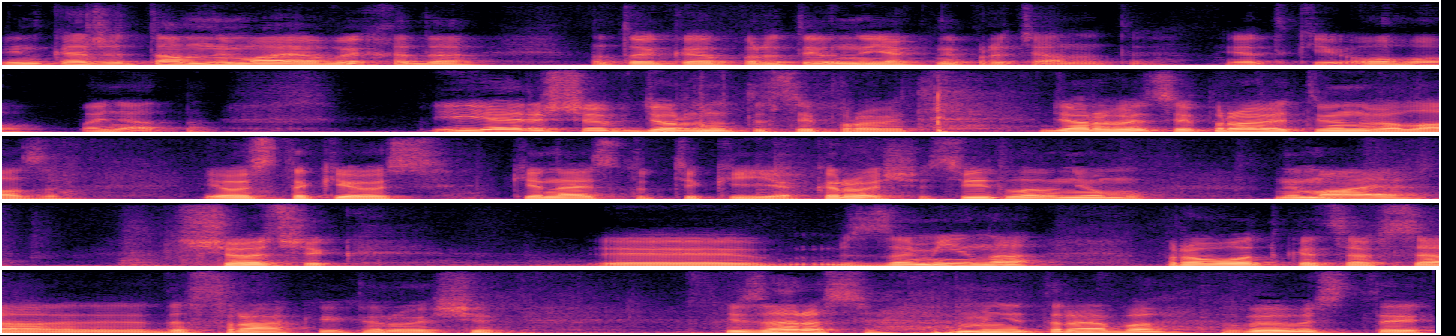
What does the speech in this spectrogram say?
він каже, там немає виходу на той кооператив ніяк не протягнути. Я такий, ого, понятно. І я вирішив дернути цей провід. Дергаю цей провід, він вилазить. І ось такий ось кінець тут тільки є. Коротше, світла в ньому немає. Щочик, е, заміна, проводка ця вся е, до сраки. Коротше. І зараз мені треба вивести,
